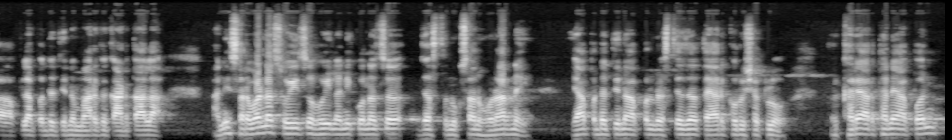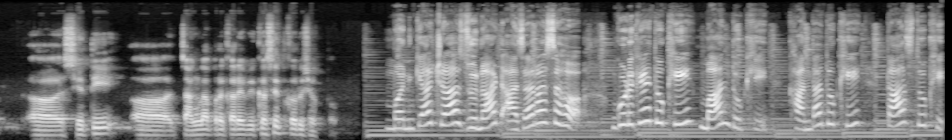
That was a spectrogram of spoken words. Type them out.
आपल्या पद्धतीनं मार्ग काढता आला आणि सर्वांना सोयीचं होईल आणि कोणाचं जास्त नुकसान होणार नाही या पद्धतीनं आपण रस्ते जर तयार करू शकलो तर खऱ्या अर्थाने आपण शेती चांगल्या प्रकारे विकसित करू शकतो. मणक्याच्या जुनाट आजारासह गुडघेदुखी मानदुखी खांदादुखी तासदुखी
